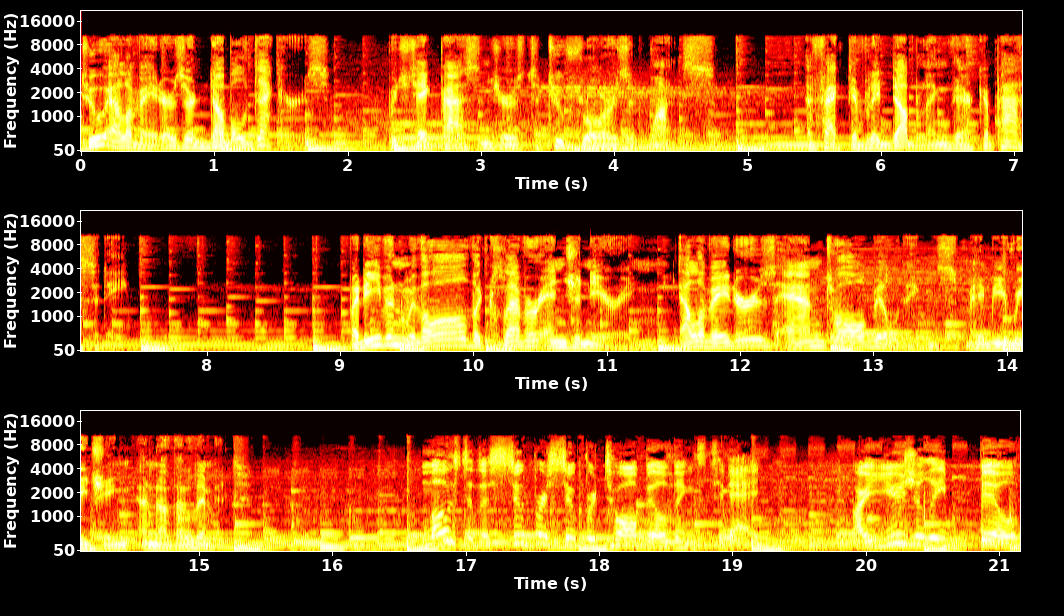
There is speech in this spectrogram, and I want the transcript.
Two elevators are double-deckers, which take passengers to two floors at once, effectively doubling their capacity. But even with all the clever engineering, elevators and tall buildings may be reaching another limit. Most of the super, super tall buildings today are usually built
